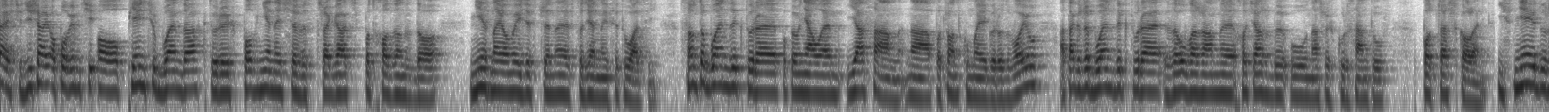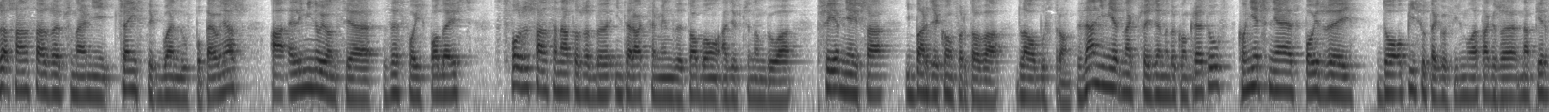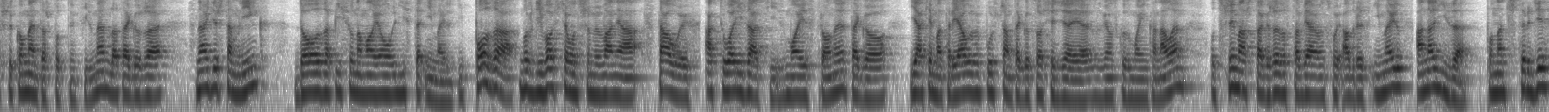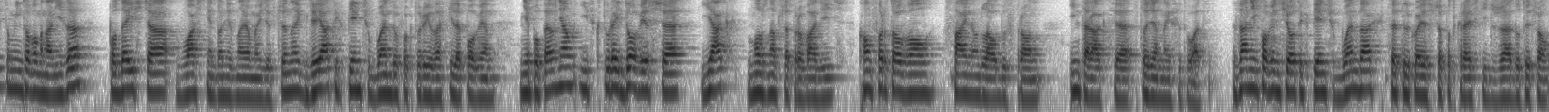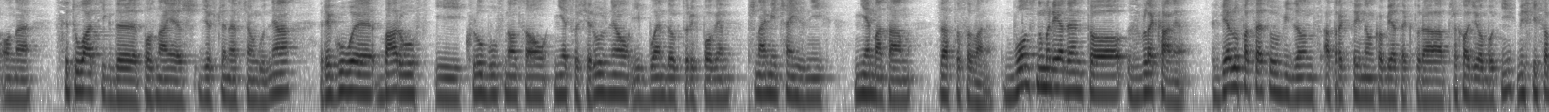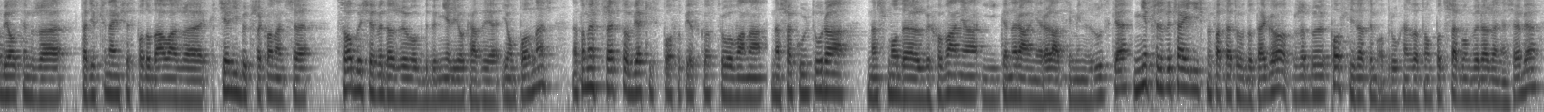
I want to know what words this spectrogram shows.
Cześć, dzisiaj opowiem Ci o pięciu błędach, których powinieneś się wystrzegać podchodząc do nieznajomej dziewczyny w codziennej sytuacji. Są to błędy, które popełniałem ja sam na początku mojego rozwoju, a także błędy, które zauważamy chociażby u naszych kursantów podczas szkoleń. Istnieje duża szansa, że przynajmniej część z tych błędów popełniasz, a eliminując je ze swoich podejść, stworzysz szansę na to, żeby interakcja między tobą a dziewczyną była przyjemniejsza i bardziej komfortowa dla obu stron. Zanim jednak przejdziemy do konkretów, koniecznie spojrzyj do opisu tego filmu, a także na pierwszy komentarz pod tym filmem, dlatego że znajdziesz tam link do zapisu na moją listę e-mail. I poza możliwością otrzymywania stałych aktualizacji z mojej strony, tego jakie materiały wypuszczam, tego co się dzieje w związku z moim kanałem, otrzymasz także, zostawiając swój adres e-mail, analizę, ponad 40-minutową analizę podejścia właśnie do nieznajomej dziewczyny, gdzie ja tych pięciu błędów, o których za chwilę powiem, nie popełniam i z której dowiesz się, jak można przeprowadzić komfortową, fajną dla obu stron interakcję w codziennej sytuacji. Zanim powiem Ci o tych pięciu błędach, chcę tylko jeszcze podkreślić, że dotyczą one sytuacji, gdy poznajesz dziewczynę w ciągu dnia. Reguły barów i klubów nocą nieco się różnią i błędy, o których powiem, przynajmniej część z nich nie ma tam zastosowania. Błąd numer jeden to zwlekanie. Wielu facetów, widząc atrakcyjną kobietę, która przechodzi obok nich, myśli sobie o tym, że ta dziewczyna im się spodobała, że chcieliby przekonać się, co by się wydarzyło, gdyby mieli okazję ją poznać. Natomiast przez to, w jaki sposób jest skonstruowana nasza kultura, nasz model wychowania i generalnie relacje międzyludzkie, nie przyzwyczailiśmy facetów do tego, żeby poszli za tym odruchem, za tą potrzebą wyrażenia siebie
